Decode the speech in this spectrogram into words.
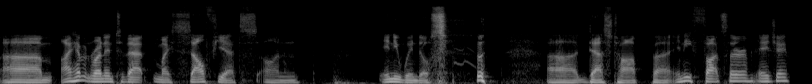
Um, I haven't run into that myself yet on any Windows uh, desktop. Uh, any thoughts there, AJ?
